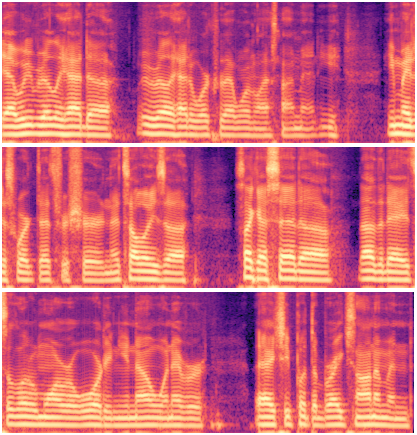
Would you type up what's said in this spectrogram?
Yeah, we really had to. We really had to work for that one last night, man. He he made us work. That's for sure. And it's always uh it's like I said uh, the other day. It's a little more rewarding, you know, whenever they actually put the brakes on him. And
